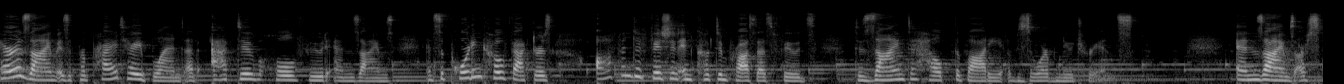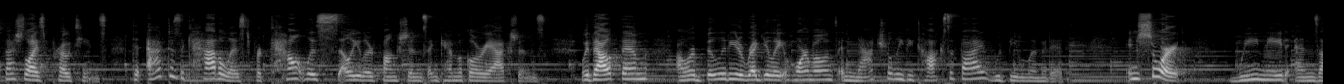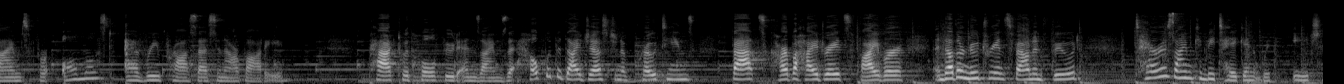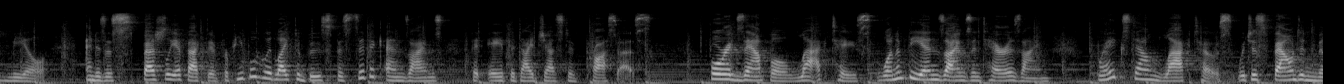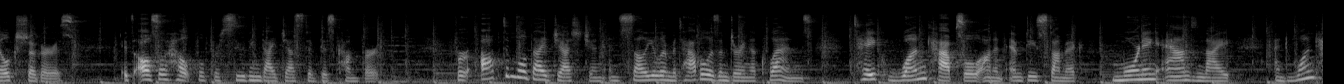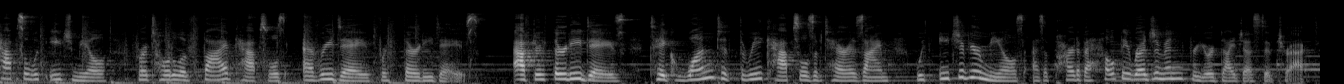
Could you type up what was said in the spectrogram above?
Terrazyme is a proprietary blend of active whole food enzymes and supporting cofactors often deficient in cooked and processed foods designed to help the body absorb nutrients. Enzymes are specialized proteins that act as a catalyst for countless cellular functions and chemical reactions. Without them, our ability to regulate hormones and naturally detoxify would be limited. In short, we need enzymes for almost every process in our body. Packed with whole food enzymes that help with the digestion of proteins, fats, carbohydrates, fiber, and other nutrients found in food, Terrazyme can be taken with each meal and is especially effective for people who would like to boost specific enzymes that aid the digestive process. For example, lactase, one of the enzymes in Terrazyme, breaks down lactose, which is found in milk sugars. It's also helpful for soothing digestive discomfort. For optimal digestion and cellular metabolism during a cleanse, take one capsule on an empty stomach, morning and night, and one capsule with each meal for a total of five capsules every day for 30 days. After 30 days, take one to three capsules of Terrazyme with each of your meals as a part of a healthy regimen for your digestive tract.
